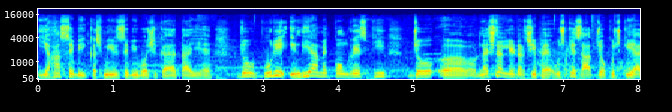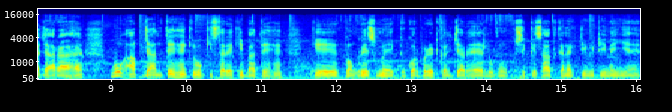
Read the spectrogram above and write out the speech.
यहाँ से भी, कश्मीर से भी वो शिकायत आई है, जो पूरी इंडिया में कांग्रेस की जो नेशनल लीडरशिप है, उसके साथ जो कुछ किया जा रहा है, वो आप जानते हैं कि वो किस तरह की बातें हैं कि कांग्रेस में एक कॉरपोरेट कल्चर है, लोगों के साथ कनेक्टिविटी नहीं है।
